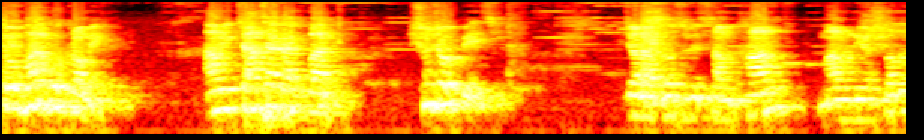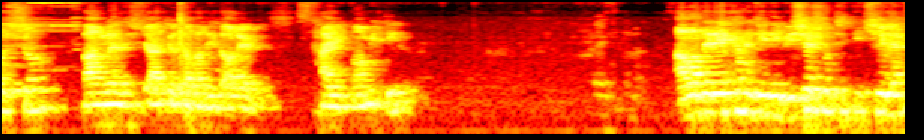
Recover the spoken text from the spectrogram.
সৌভাগ্যক্রমে আমি চাচা ডাকবার সুযোগ পেয়েছি। জনাব নজরুল ইসলাম খান, মাননীয় সদস্য, বাংলাদেশ জাতীয়তাবাদী দলের স্থায়ী কমিটি। আমাদের এখানে যিনি বিশেষ অতিথি ছিলেন,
